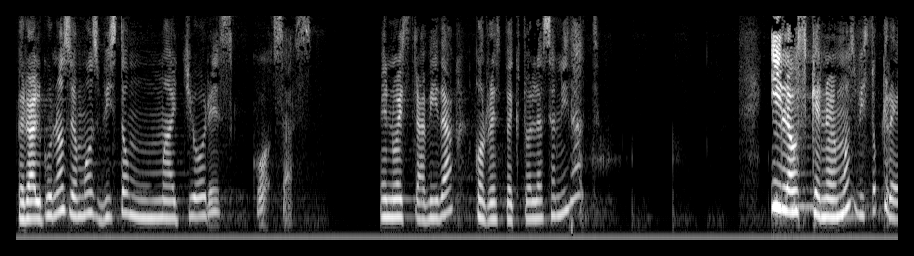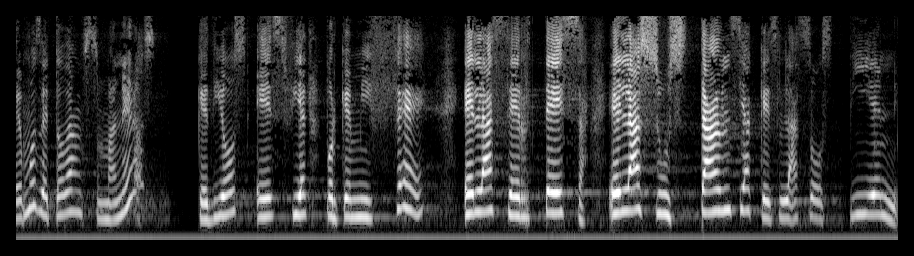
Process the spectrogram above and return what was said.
Pero algunos hemos visto mayores cosas en nuestra vida con respecto a la sanidad. Y los que no hemos visto creemos de todas maneras que Dios es fiel, porque mi fe es la certeza, es la sustancia que la sostiene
